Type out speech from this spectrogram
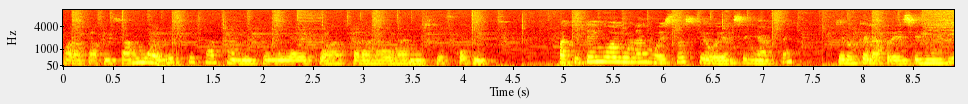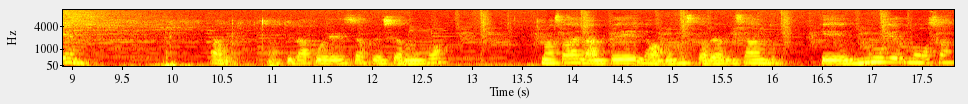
para tapizar muebles que también son muy adecuadas para elaborar nuestros cojines. Aquí tengo algunas muestras que voy a enseñarte, quiero que la aprecies muy bien. A ver, aquí la puedes apreciar mejor. Más adelante la vamos a estar realizando. Es muy hermosa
